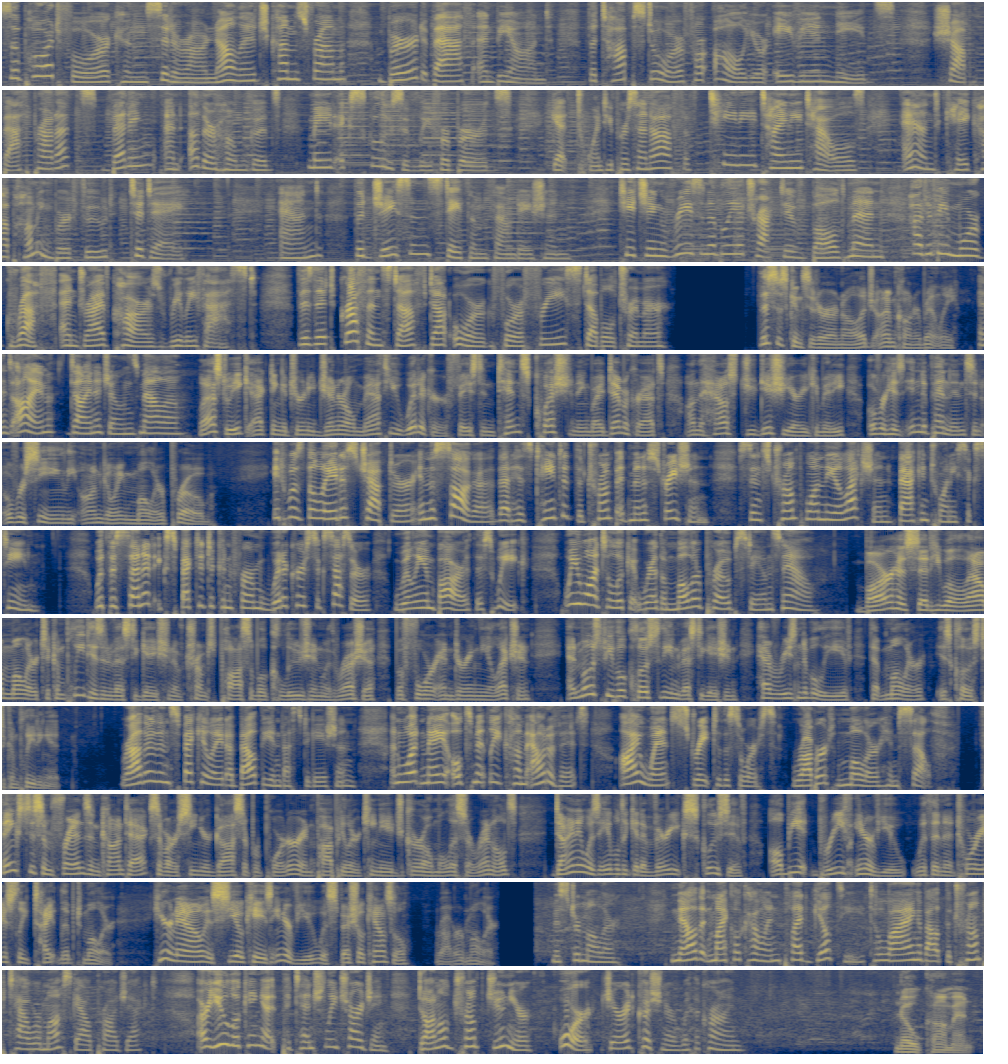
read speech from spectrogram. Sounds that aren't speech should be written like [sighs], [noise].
Support for Consider Our Knowledge comes from Bird Bath and Beyond, the top store for all your avian needs. Shop bath products, bedding, and other home goods made exclusively for birds. Get 20% off of teeny tiny towels and K Cup hummingbird food today. And the Jason Statham Foundation teaching reasonably attractive bald men how to be more gruff and drive cars really fast. Visit gruffandstuff.org for a free stubble trimmer. This is Consider Our Knowledge. I'm Connor Bentley. And I'm Dinah Jones Mallow. Last week, Acting Attorney General Matthew Whitaker faced intense questioning by Democrats on the House Judiciary Committee over his independence in overseeing the ongoing Mueller probe. It was the latest chapter in the saga that has tainted the Trump administration since Trump won the election back in 2016. With the Senate expected to confirm Whitaker's successor, William Barr, this week, we want to look at where the Mueller probe stands now. Barr has said he will allow Mueller to complete his investigation of Trump's possible collusion with Russia before and during the election, and most people close to the investigation have reason to believe that Mueller is close to completing it. Rather than speculate about the investigation and what may ultimately come out of it, I went straight to the source Robert Mueller himself. Thanks to some friends and contacts of our senior gossip reporter and popular teenage girl Melissa Reynolds, Dinah was able to get a very exclusive, albeit brief, interview with a notoriously tight lipped Mueller. Here now is COK's interview with special counsel Robert Mueller. Mr. Mueller, now that Michael Cohen pled guilty to lying about the Trump Tower Moscow project, are you looking at potentially charging Donald Trump Jr. or Jared Kushner with a crime? No comment.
